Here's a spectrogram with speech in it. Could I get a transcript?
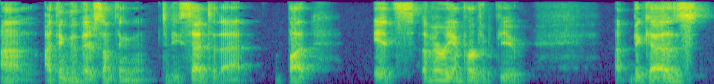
um, I think that there's something to be said to that, but it's a very imperfect view uh, because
